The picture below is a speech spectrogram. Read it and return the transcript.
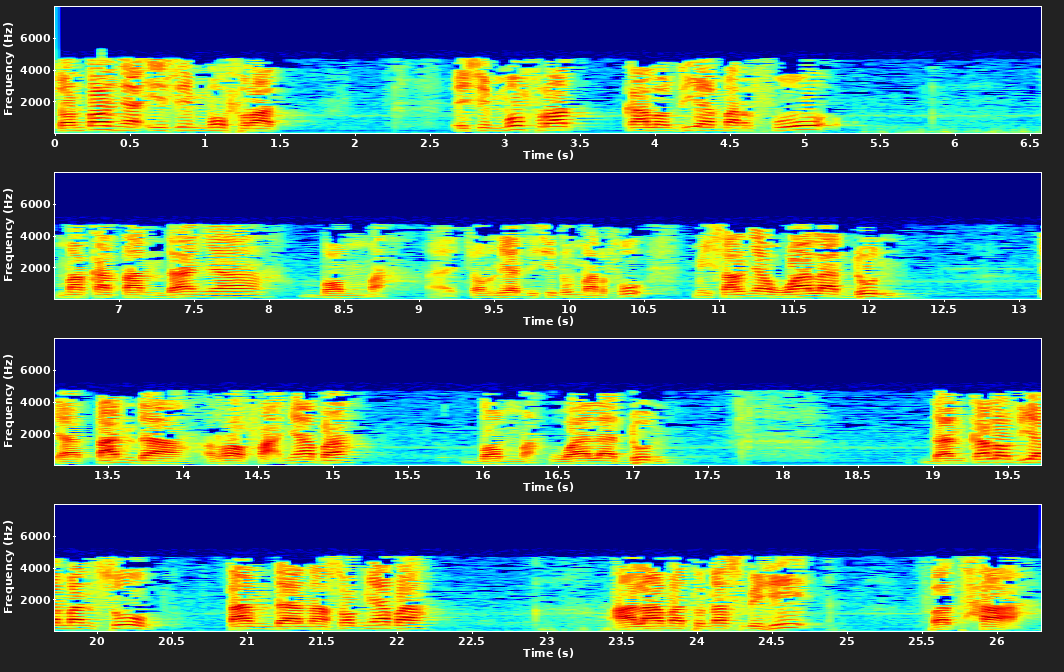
Contohnya isim mufrad. Isim mufrad kalau dia marfu maka tandanya dhammah. Nah, contoh lihat di situ marfu misalnya waladun. Ya, tanda rafa'nya apa? Dhammah, waladun. Dan kalau dia mansub, tanda nasabnya apa? Alamatun nasbihi fathah.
